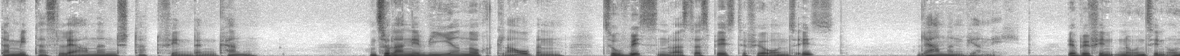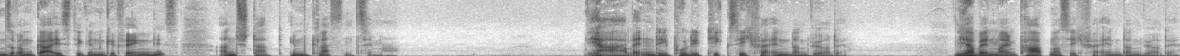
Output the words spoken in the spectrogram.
damit das Lernen stattfinden kann. Und solange wir noch glauben zu wissen, was das Beste für uns ist, lernen wir nicht. Wir befinden uns in unserem geistigen Gefängnis anstatt im Klassenzimmer. Ja, wenn die Politik sich verändern würde. Ja, wenn mein Partner sich verändern würde.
